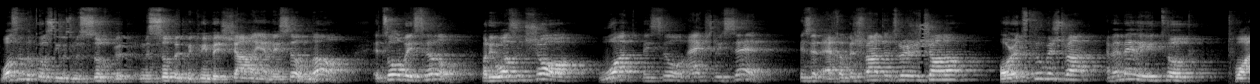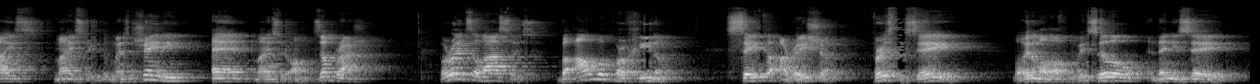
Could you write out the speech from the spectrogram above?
wasn't because he was Mesubik between Beis Shammai and Beis Hill. No, it's all Beis Hill. But he wasn't sure what Beis Hill actually said. Is it Echad B'Shvat that's Rosh Hashanah? Or it's Tu B'Shvat? And then he took twice Meiser. He took Meiser Sheni and Meiser Om. Zakrash. But right Zalasis. Ba'alma Parchino. Sefer Aresha. First you say, Lo'edam Allah Beis Hill, and then you say,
